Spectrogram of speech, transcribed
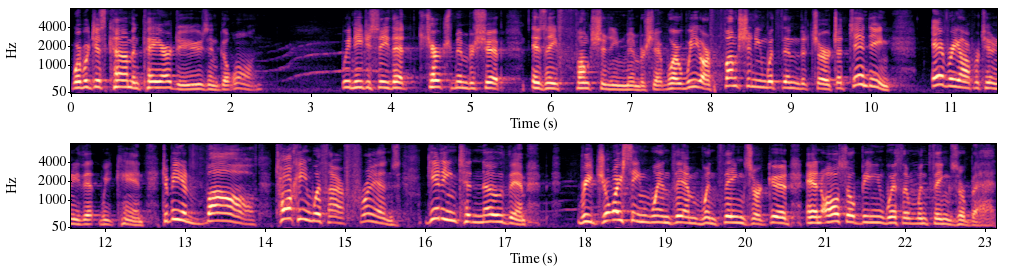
where we just come and pay our dues and go on. We need to see that church membership is a functioning membership where we are functioning within the church, attending every opportunity that we can, to be involved, talking with our friends, getting to know them, rejoicing with them when things are good, and also being with them when things are bad.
